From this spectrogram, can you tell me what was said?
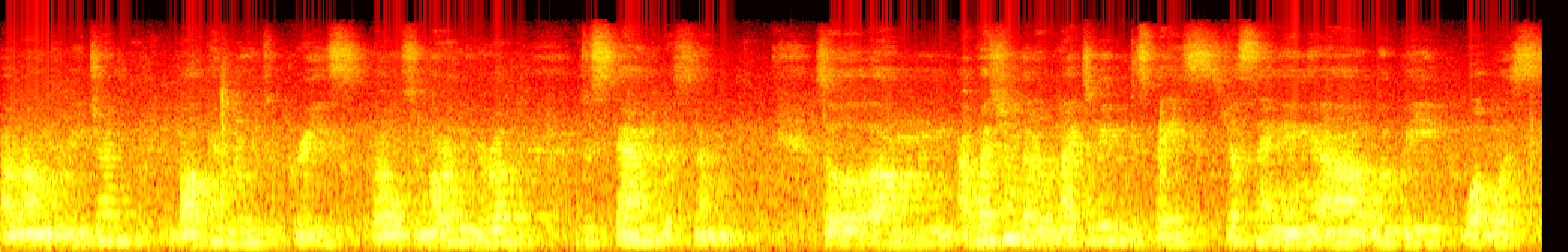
around the region, Balkan route, to Greece, but also Northern Europe, to stand with them. So um, a question that I would like to leave in the space, just hanging, uh, would be what was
